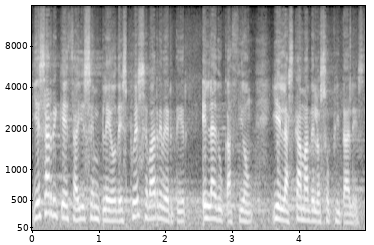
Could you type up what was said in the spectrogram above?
Y esa riqueza y ese empleo después se va a revertir en la educación y en las camas de los hospitales.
